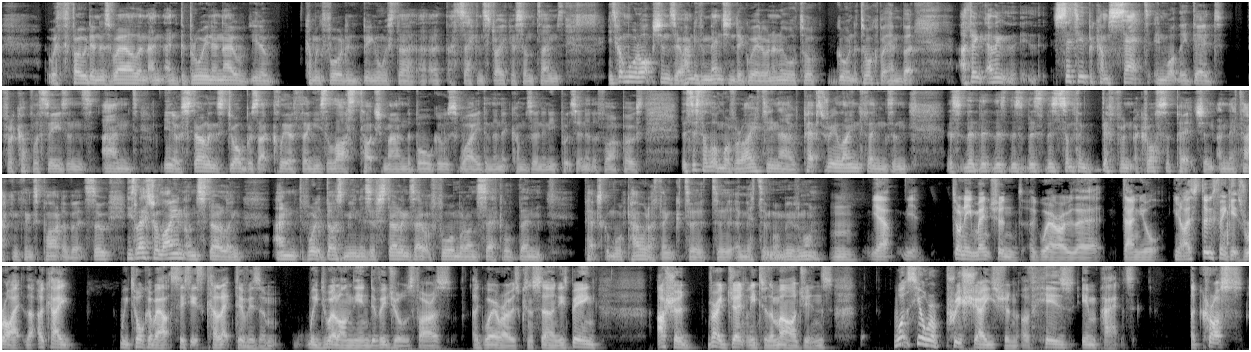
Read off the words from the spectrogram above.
with Foden as well, and, and, and De Bruyne now, you know, coming forward and being almost a, a, a second striker sometimes. He's got more options there. I haven't even mentioned Aguero, and I know we'll talk going to talk about him, but I think I think City had become set in what they did for a couple of seasons, and you know Sterling's job was that clear thing. He's the last touch man. The ball goes wide, and then it comes in, and he puts it in at the far post. There's just a lot more variety now. Pep's realigned things, and there's there's there's there's, there's something different across the pitch, and, and the attacking thing's part of it. So he's less reliant on Sterling, and what it does mean is if Sterling's out of form or unsettled, then Pep's got more power, I think, to to emit him or move him on. Mm, yeah, yeah. Johnny mentioned Aguero there Daniel, you know, I do think it's right that, okay, we talk about City's collectivism, we dwell on the individual as far as Aguero is concerned. He's being ushered very gently to the margins. What's your appreciation of his impact across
